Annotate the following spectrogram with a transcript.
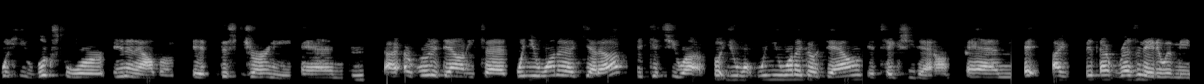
what he looks for in an album, it, this journey. And mm-hmm. I, I wrote it down. He said, when you want to get up, it gets you up, but you want when you want to go down, it takes you down. And it, I it, that resonated with me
